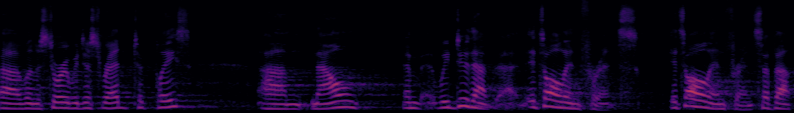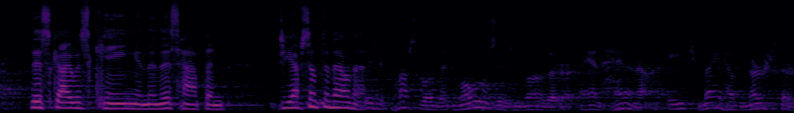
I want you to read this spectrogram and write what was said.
uh, when the story we just read took place. Um, now and we do that, uh, it's all inference. It's all inference about this guy was king and then this happened. Do you have something down that? Is it possible that Moses' mother and Hannah each may have nursed their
